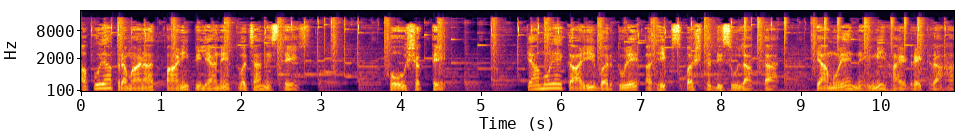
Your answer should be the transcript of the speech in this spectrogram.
अपुया प्रमाणात पाणी पिल्याने त्वचा निस्तेज. होऊ शकते. त्यामुळे काळी वर्तुळे अधिक स्पष्ट दिसू लागतात. त्यामुळे नेहमी हायड्रेट राहा.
